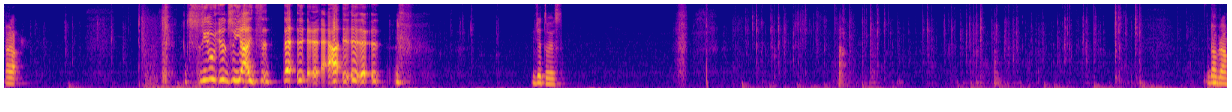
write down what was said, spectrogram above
Dobra. E- e- e- Gdzie to jest? Dobra.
